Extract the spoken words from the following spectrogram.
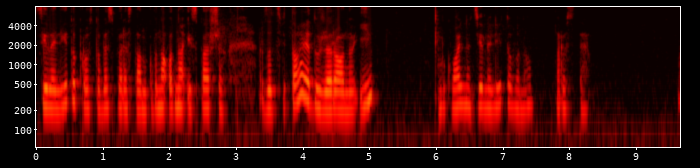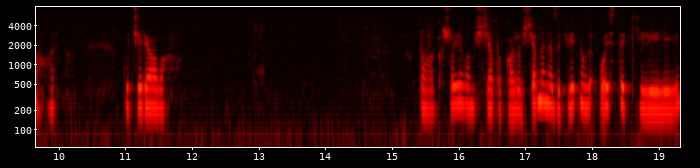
ціле літо просто без перестанку. Вона одна із перших зацвітає дуже рано і буквально ціле літо вона росте. Гарна, кучерява. Так, що я вам ще покажу? Ще в мене заквітнули ось такі лілії.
